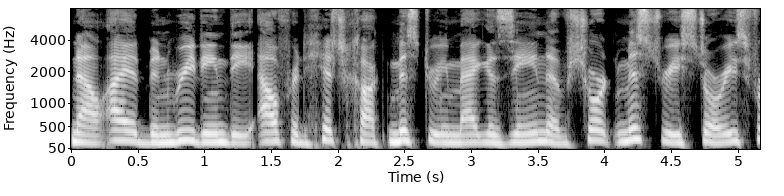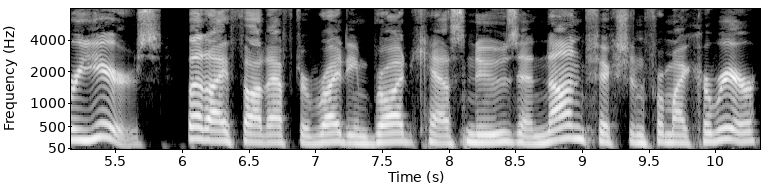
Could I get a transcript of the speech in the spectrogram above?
Now, I had been reading the Alfred Hitchcock Mystery Magazine of short mystery stories for years, but I thought after writing broadcast news and nonfiction for my career,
